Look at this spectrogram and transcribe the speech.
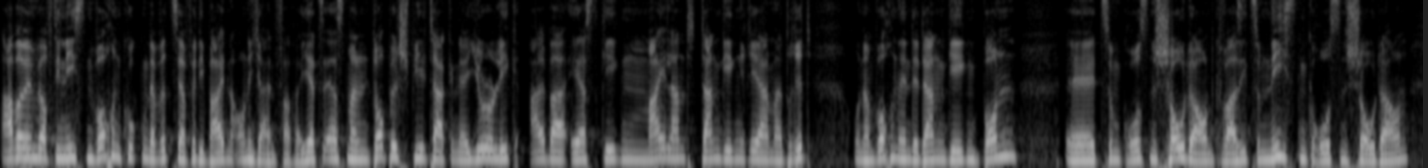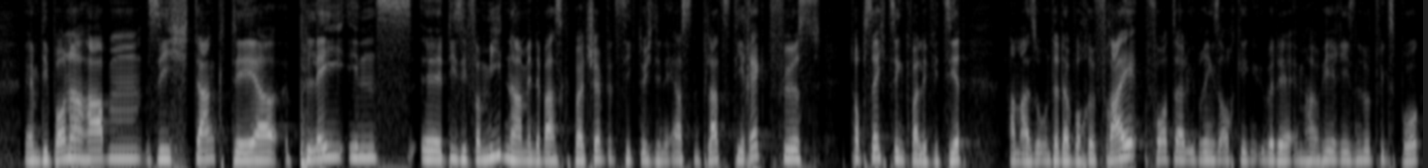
aber wenn wir auf die nächsten Wochen gucken, da wird es ja für die beiden auch nicht einfacher. Jetzt erstmal ein Doppelspieltag in der Euroleague. Alba erst gegen Mailand, dann gegen Real Madrid und am Wochenende dann gegen Bonn äh, zum großen Showdown quasi, zum nächsten großen Showdown. Ähm, die Bonner haben sich dank der Play-ins, äh, die sie vermieden haben in der Basketball Champions League durch den ersten Platz, direkt fürs Top 16 qualifiziert, haben also unter der Woche frei. Vorteil übrigens auch gegenüber der MHP-Riesen Ludwigsburg,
